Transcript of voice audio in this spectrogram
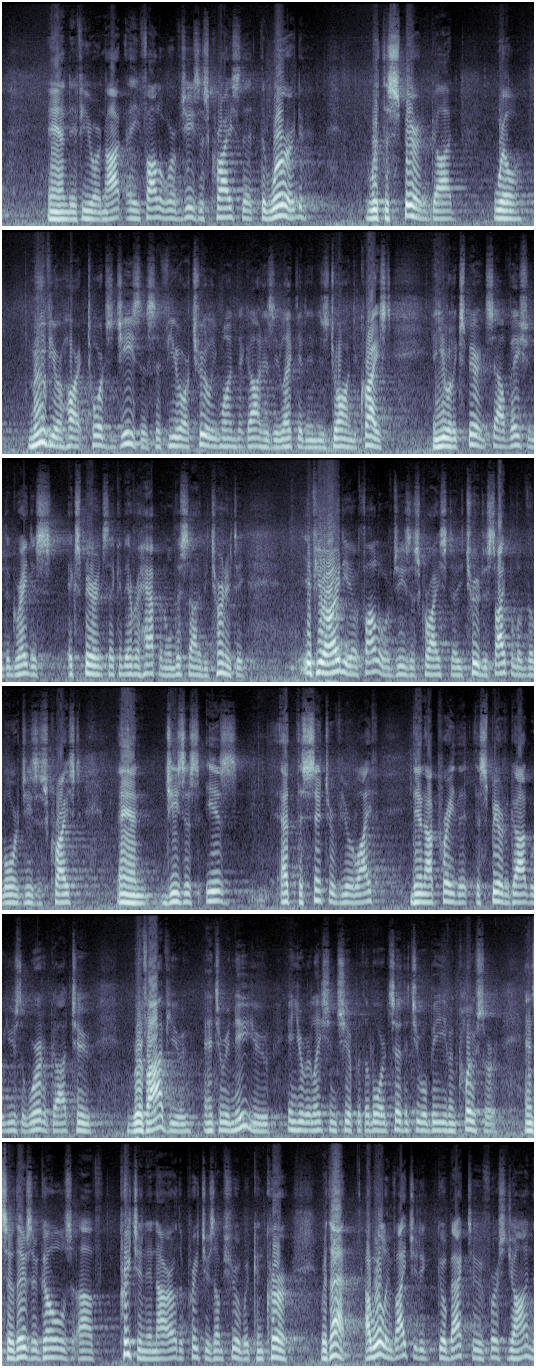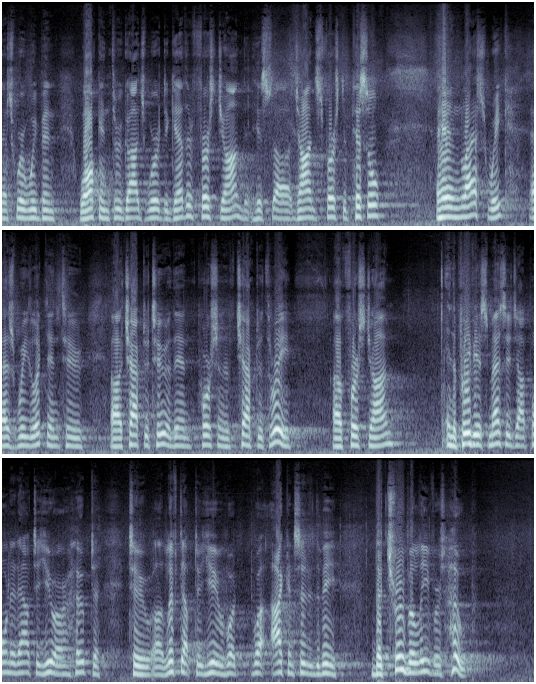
And if you are not a follower of Jesus Christ, that the Word with the Spirit of God will move your heart towards Jesus if you are truly one that God has elected and is drawing to Christ. And you will experience salvation, the greatest experience that could ever happen on this side of eternity. If you're already a follower of Jesus Christ, a true disciple of the Lord Jesus Christ, and Jesus is at the center of your life, then I pray that the Spirit of God will use the Word of God to revive you and to renew you in your relationship with the Lord so that you will be even closer. And so those are goals of preaching, and our other preachers, I'm sure, would concur with that. I will invite you to go back to 1 John. That's where we've been walking through God's Word together. 1 John, his, uh, John's first epistle. And last week, as we looked into uh, chapter 2 and then portion of chapter 3 of 1 John, in the previous message, I pointed out to you, or hope to, to uh, lift up to you, what, what I consider to be the true believer's hope.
